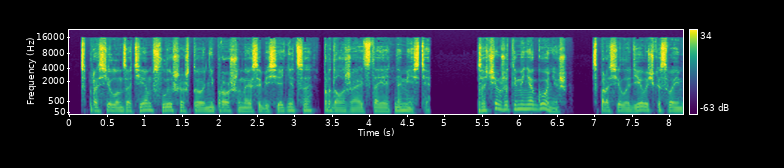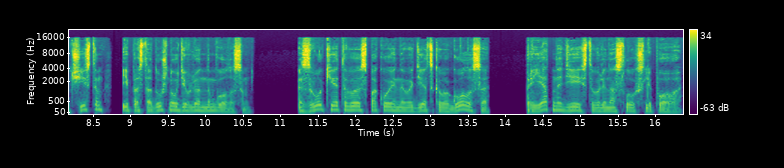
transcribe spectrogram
— спросил он затем, слыша, что непрошенная собеседница продолжает стоять на месте. «Зачем же ты меня гонишь?» — спросила девочка своим чистым и простодушно удивленным голосом. Звуки этого спокойного детского голоса приятно действовали на слух слепого.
